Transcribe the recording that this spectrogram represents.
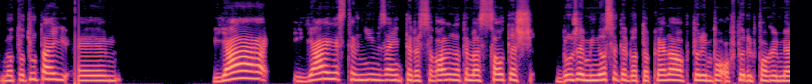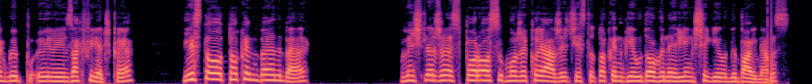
no to tutaj ja, ja jestem nim zainteresowany, natomiast są też duże minusy tego tokena, o, którym, o których powiem jakby y, za chwileczkę. Jest to token BNB. Myślę, że sporo osób może kojarzyć. Jest to token giełdowy największej giełdy Binance.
